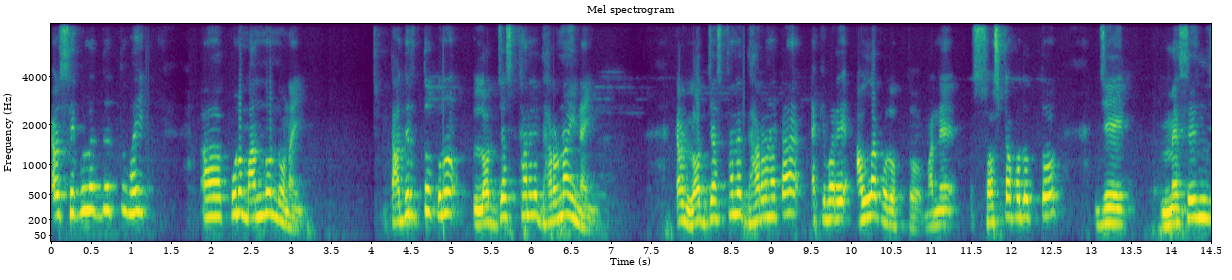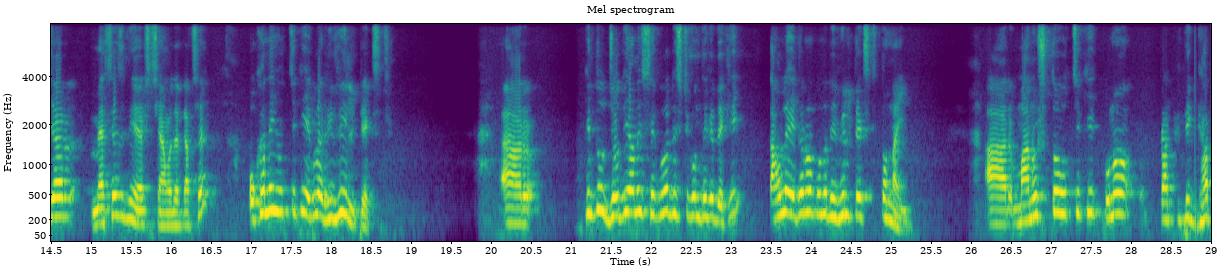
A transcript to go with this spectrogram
কারণ সেকুলারদের তো ভাই কোনো মানদণ্ড নাই। তাদের তো কোনো লজ্জাস্থানের ধারণাই নাই। কারণ লজ্জাস্থানের ধারণাটা একেবারে আল্লাহ প্রদত্ত। মানে ষষ্ঠা প্রদত্ত যে মেসেঞ্জার মেসেজ নিয়ে আসছে আমাদের কাছে। ওখানেই হচ্ছে কি এগুলো রিভিল টেক্সট আর কিন্তু যদি আমি সেগুলো দৃষ্টিকোণ থেকে দেখি, তাহলে এ ধরনের কোনো রিভিল টেক্সট তো নাই। আর মানুষ তো হচ্ছে কি কোনো প্রাকৃতিক ঘাত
